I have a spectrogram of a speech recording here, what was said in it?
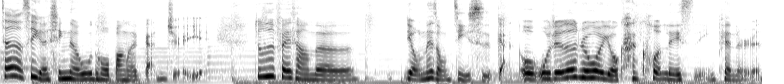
真的是一个新的乌托邦的感觉耶，就是非常的有那种既视感。我我觉得如果有看过类似影片的人，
